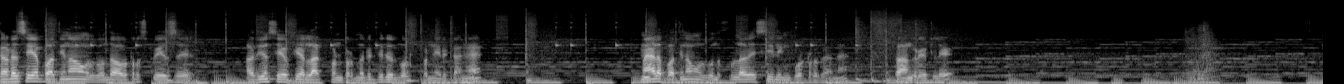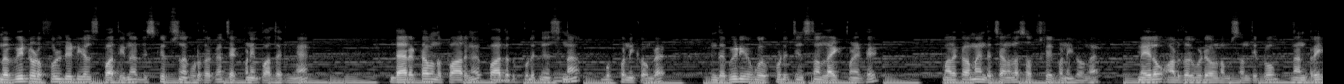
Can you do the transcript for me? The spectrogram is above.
கடைசியாக பார்த்தீங்கன்னா அவங்களுக்கு வந்து அவுட்டர் ஸ்பேஸு அதையும் சேஃப்டியாக லாக் பண்ணுற மாதிரி கிரில் ஒர்க் பண்ணியிருக்காங்க மேலே பார்த்தீங்கன்னா உங்களுக்கு வந்து ஃபுல்லாகவே சீலிங் போட்டிருக்காங்க காங்கிரீட்லேயே இந்த வீட்டோட ஃபுல் டீட்டெயில்ஸ் பார்த்தீங்கன்னா டிஸ்கிரிப்ஷனில் கொடுத்துருக்கேன். செக் பண்ணி பார்த்துக்குங்க. டைரெக்டாக வந்து பாருங்கள் பார்த்துட்டு பிடிச்சிருந்துச்சுன்னா புக் பண்ணிக்கோங்க. இந்த வீடியோ உங்களுக்கு பிடிச்சிருந்துச்சுன்னா லைக் பண்ணிவிட்டு மறக்காமல் இந்த சேனலை சப்ஸ்கிரைப் பண்ணிக்கோங்க. மேலும் அடுத்த வீடியோவில் நம்ம சந்திப்போம். நன்றி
